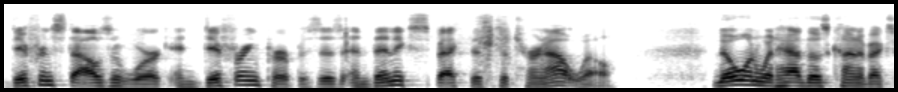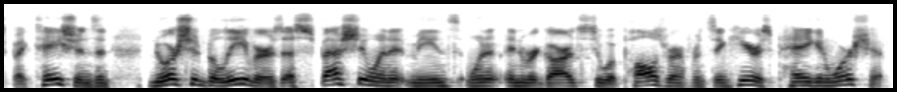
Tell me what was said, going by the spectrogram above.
different styles of work, and differing purposes, and then expect this to turn out well? No one would have those kind of expectations, and nor should believers, especially when it means when in regards to what Paul's referencing here is pagan worship.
